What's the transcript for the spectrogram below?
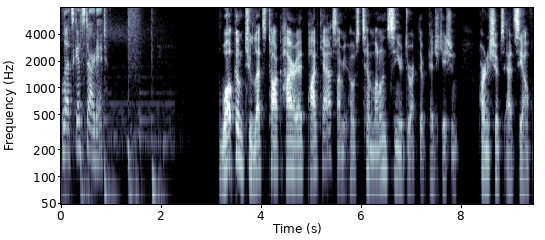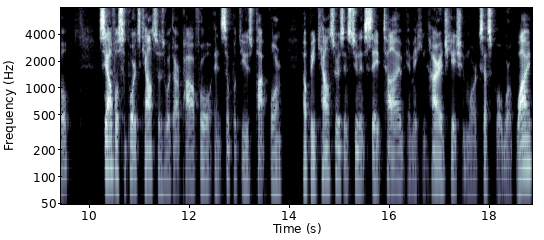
Let's get started. Welcome to Let's Talk Higher Ed podcast. I'm your host, Tim Munnerlyn, Senior Director of Education Partnerships at Cialfo. Cialfo supports counselors with our powerful and simple to use platform, helping counselors and students save time and making higher education more accessible worldwide.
